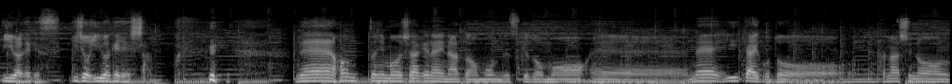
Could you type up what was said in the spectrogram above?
言い訳です。以上言い訳でした。ねえ本当に申し訳ないなとは思うんですけども、えーね言いたいこと話の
